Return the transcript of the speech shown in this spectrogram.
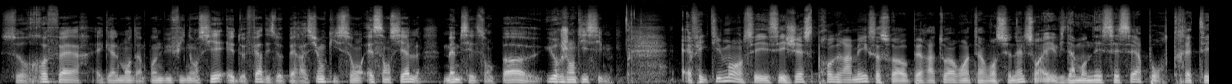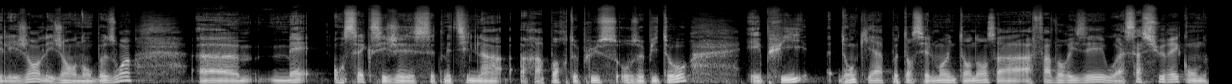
se refaire également d'un point de vue financier et de faire des opérations qui sont essentielles, même si elles ne sont pas euh, urgentissimes. Effectivement, ces, ces, gestes programmés, que ce soit opératoires ou interventionnels, sont évidemment nécessaires pour traiter les gens. Les gens en ont besoin. Euh, mais on sait que si cette médecine-là rapporte plus aux hôpitaux. Et puis, donc, il y a potentiellement une tendance à, favoriser ou à s'assurer qu'on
